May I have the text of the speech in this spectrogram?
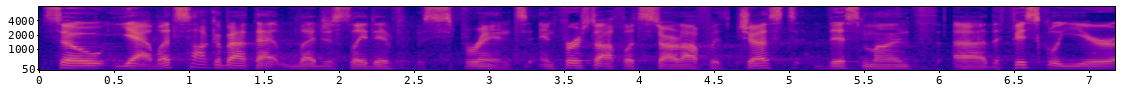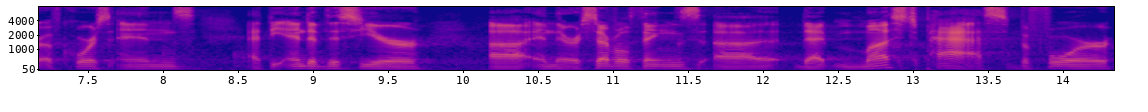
So, yeah, let's talk about that legislative sprint. And first off, let's start off with just this month. Uh, the fiscal year, of course, ends at the end of this year. Uh, and there are several things uh, that must pass before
